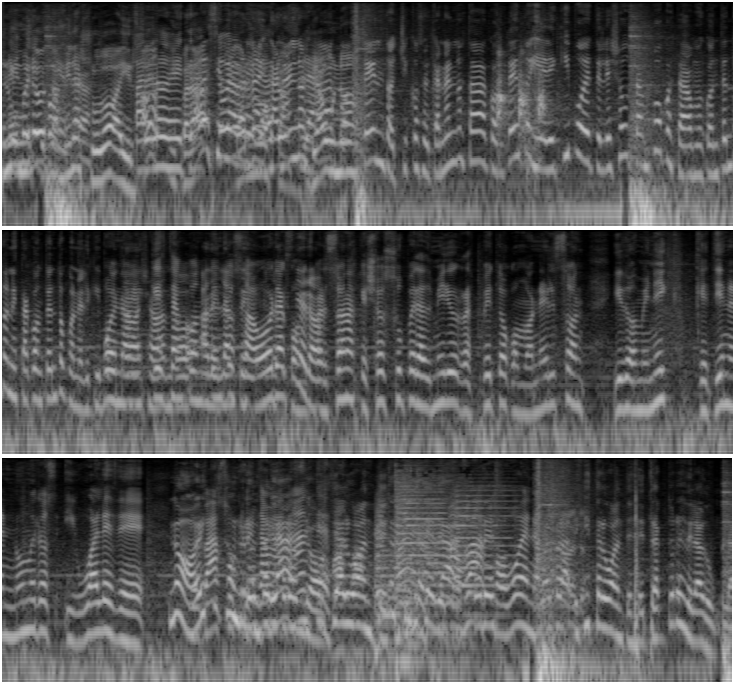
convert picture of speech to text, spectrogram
el número también ayudó a irse. Para los de para- decir la verdad, el canal no estaba uno. contento, chicos. El canal no estaba contento y el equipo de Teleshow tampoco estaba muy contento ni está contento con el equipo Bueno, que es estaba que están llevando contentos adelante el ahora con personas que yo súper admiro y respeto como Nelson y Dominique, que tienen números iguales de No, de esto es un reemplazo. antes. Dijiste algo antes. Esto dijiste detractores- Bajo, bueno. Igual, pará, dijiste algo antes, detractores de la dupla.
